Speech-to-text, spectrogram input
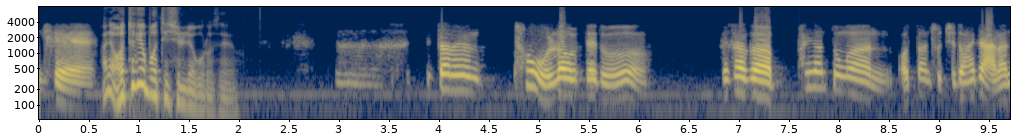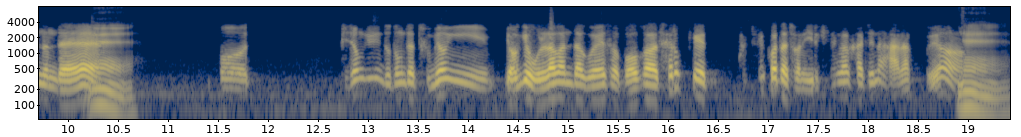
예. 아니 어떻게 버티시려고 그러세요? 일단은 처음 올라올 때도 회사가 8년 동안 어떠한 조치도 하지 않았는데 네. 뭐 비정규직 노동자 두 명이 여기에 올라간다고 해서 뭐가 새롭게 바뀔 거다 저는 이렇게 생각하지는 않았고요. 네.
